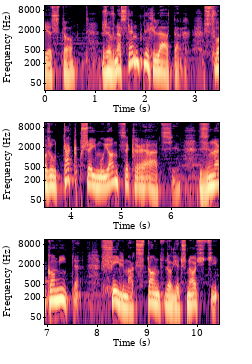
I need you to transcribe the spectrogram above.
jest to, że w następnych latach stworzył tak przejmujące kreacje, znakomite w filmach Stąd do wieczności,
